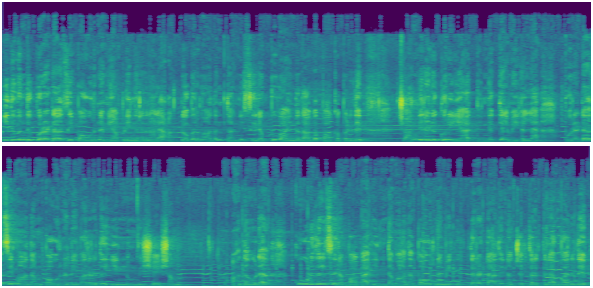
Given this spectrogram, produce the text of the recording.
இது வந்து புரட்டாசி பௌர்ணமி அப்படிங்கிறதுனால அக்டோபர் மாதம் தனி சிறப்பு வாய்ந்ததாக பார்க்கப்படுது. சந்திரனுக்குரிய திங்கக்கிழமைகளில் புரட்டாசி மாதம் பௌர்ணமி வர்றது இன்னும் விசேஷம். அதோட கூடுதல் சிறப்பாக இந்த மாத பௌர்ணமி உத்திரட்டாதி நட்சத்திரத்தில் வருது.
